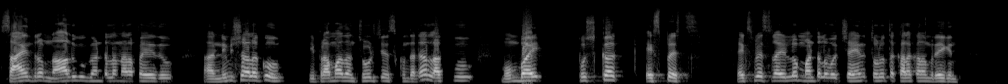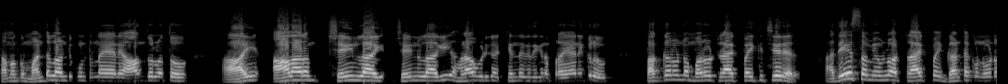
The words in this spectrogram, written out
సాయంత్రం నాలుగు గంటల నలభై ఐదు నిమిషాలకు ఈ ప్రమాదం చోటు చేసుకుందట లక్కు ముంబై పుష్కక్ ఎక్స్ప్రెస్. ఎక్స్ప్రెస్ రైల్లో మంటలు వచ్చాయని తొలుత కలకలం రేగింది. తమకు మంటలు అంటుకుంటున్నాయనే ఆందోళనతో ఆయి- ఆలారం చైన్ లాగి చైన్ లాగి హడావుడిగా కిందకు దిగిన ప్రయాణికులు పక్కనున్న మరో ట్రాక్ పైకి చేరారు. అదే సమయంలో ఆ ట్రాక్ పై గంటకు నూట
